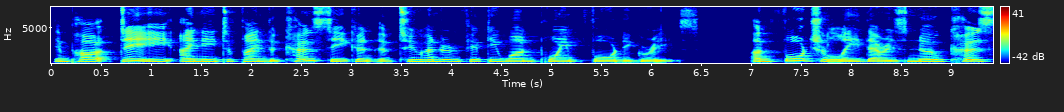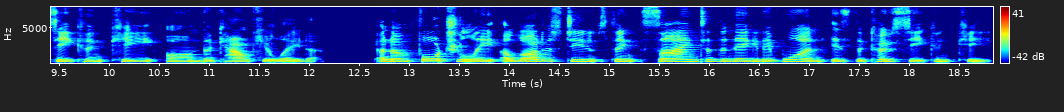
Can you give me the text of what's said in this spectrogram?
In part D, I need to find the cosecant of 251.4 degrees. Unfortunately, there is no cosecant key on the calculator. And unfortunately, a lot of students think sine to the negative 1 is the cosecant key.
